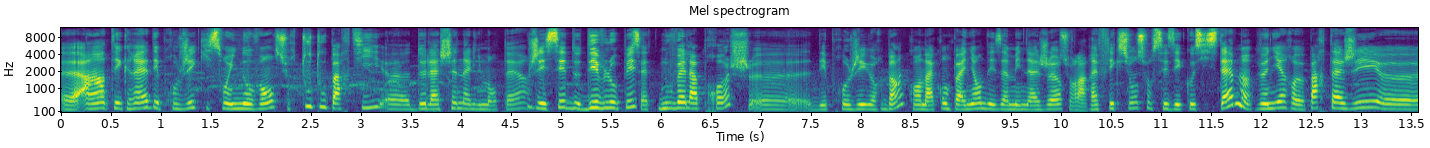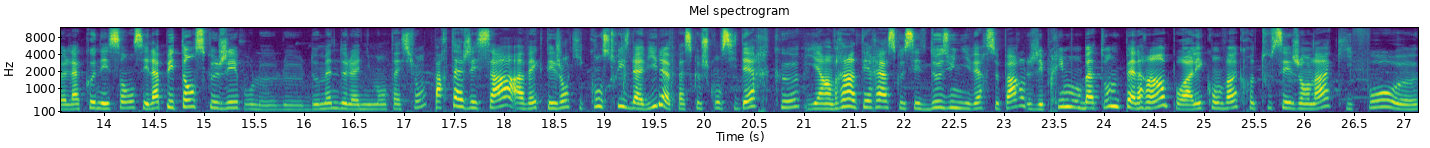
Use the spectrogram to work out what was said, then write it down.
euh, à intégrer des projets qui sont innovants sur tout ou partie de la chaîne alimentaire. J'essaie de développer cette nouvelle approche des projets urbains en accompagnant des aménageurs sur la réflexion sur ces écosystèmes, venir partager la connaissance et l'appétence que j'ai pour le, domaine de l'alimentation, partager ça avec des gens qui construisent la ville parce que je considère qu'il y a un vrai intérêt à ce que ces deux univers se j'ai pris mon bâton de pèlerin pour aller convaincre tous ces gens-là qu'il faut, euh,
